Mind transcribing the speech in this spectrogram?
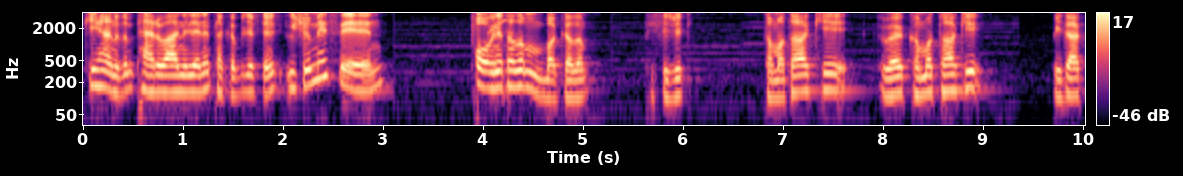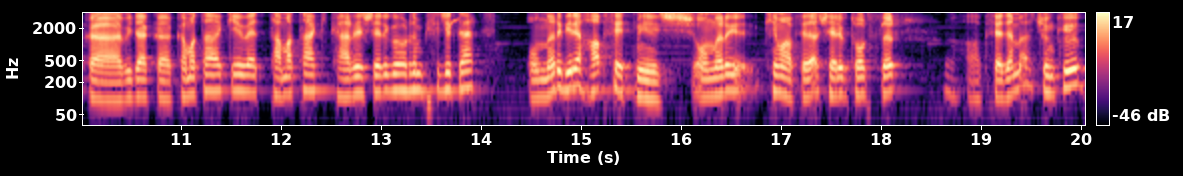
Kihanızın pervanelerine takabilirseniz üşümesin. Oynatalım bakalım? Pisicik. Tamataki ve Kamataki bir dakika, bir dakika. Kamataki ve Tamataki kardeşleri gördüm pisicikler. Onları biri hapsetmiş. Onları kim hapseder? Sheriff Tolster hapsedemez. Çünkü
